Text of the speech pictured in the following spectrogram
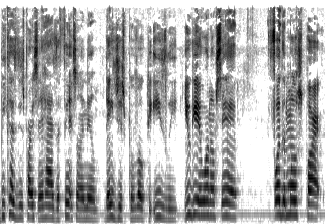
because this person has offense on them, they just provoked it easily. You get what I'm saying? For the most part,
